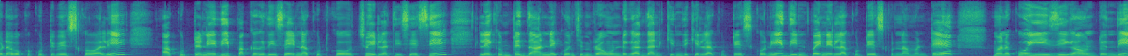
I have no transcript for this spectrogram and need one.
కూడా ఒక కుట్టు వేసుకోవాలి. ఆ కుట్టు అనేది పక్కకు తీసైనా కుట్టుకోవచ్చు ఇలా తీసేసి లేకుంటే దాన్నే కొంచెం రౌండ్గా దాని కిందికి ఇలా కుట్టేసుకొని దీనిపైన ఇలా కుట్టేసుకున్నామంటే మనకు ఈజీగా ఉంటుంది.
